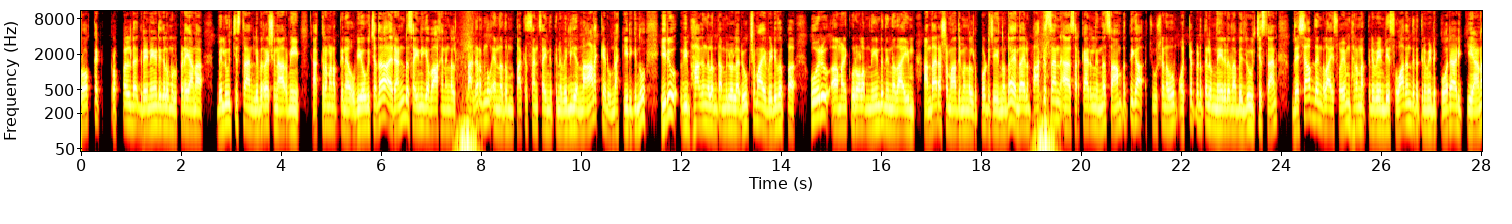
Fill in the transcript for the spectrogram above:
റോക്കറ്റ് പ്രൊപ്പൽഡ് ഗ്രനേഡുകളും ഉൾപ്പെടെയാണ് ബലൂചിസ്ഥാൻ ലിബറേഷൻ ആർമി ആക്രമണത്തിന് ഉപയോഗിച്ചത്. രണ്ട് സൈനിക വാഹനങ്ങൾ തകർന്നു എന്നതും പാകിസ്ഥാൻ സൈന്യത്തിന് വലിയ നാണക്കേട് ഉണ്ടാക്കിയിരിക്കുന്നു. ഇരു വിഭാഗങ്ങളും തമ്മിലുള്ള രൂക്ഷമായ വെടിവെപ്പ് ഒരു മണിക്കൂറോളം നീണ്ടു നിന്നതായും അന്താരാഷ്ട്ര മാധ്യമങ്ങൾ റിപ്പോർട്ട് ചെയ്യുന്നുണ്ട്. എന്തായാലും പാകിസ്ഥാൻ സർക്കാരിൽ നിന്ന് സാമ്പത്തിക ചൂഷണവും ഒറ്റപ്പെടുത്തലും നേരിടുന്ന ബലൂചിസ്ഥാൻ ദശാബ്ദങ്ങളായി സ്വയംഭരണത്തിന് വേണ്ടി സ്വാതന്ത്ര്യത്തിന് വേണ്ടി പോരാടിക്കുകയാണ്.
